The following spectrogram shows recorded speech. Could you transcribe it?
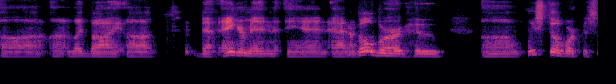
uh, uh, led by uh, Beth Angerman and Adam Goldberg, who we still work with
